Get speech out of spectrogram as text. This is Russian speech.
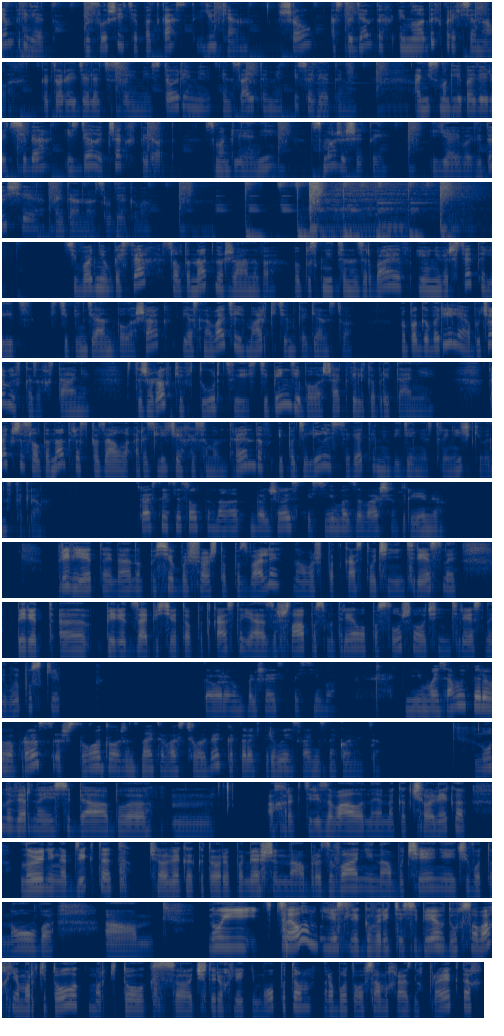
Всем привет! Вы слушаете подкаст You Can, шоу о студентах и молодых профессионалах, которые делятся своими историями, инсайтами и советами. Они смогли поверить в себя и сделать шаг вперед. Смогли они, сможешь и ты. И я его ведущая Айдана Асалбекова. Сегодня в гостях Салтанат Нуржанова, выпускница Назарбаев и университета Лидс, стипендиант Балашак и основатель маркетинг-агентства. Мы поговорили об учебе в Казахстане, стажировке в Турции, стипендии Балашак в Великобритании. Также Салтанат рассказала о различиях SMM-трендов и поделилась советами ведения странички в Инстаграм. Здравствуйте, Салтанат. Большое спасибо за ваше время. Привет, Айдана. Спасибо большое, что позвали на ваш подкаст. Очень интересный. Перед, э, перед записью этого подкаста я зашла, посмотрела, послушала. Очень интересные выпуски. Здорово, большое спасибо. И мой самый первый вопрос, что должен знать о вас человек, который впервые с вами знакомится? Ну, наверное, я себя бы охарактеризовала, наверное, как человека learning addicted, человека, который помешан на образовании, на обучении чего-то нового, ну и в целом, если говорить о себе в двух словах, я маркетолог, маркетолог с четырехлетним опытом, работала в самых разных проектах.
